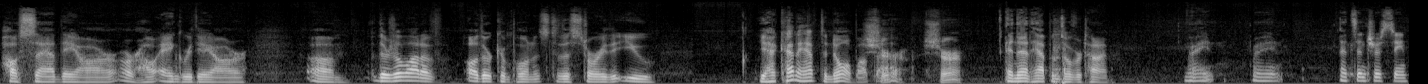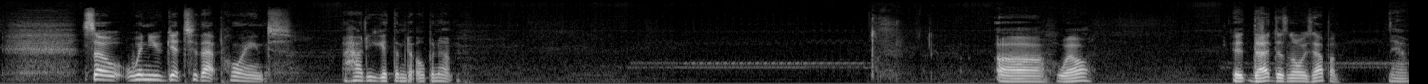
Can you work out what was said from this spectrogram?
how sad they are or how angry they are. Um, there's a lot of other components to the story that you you kind of have to know about that sure, sure. and that happens over time. Right, right. That's interesting. So when you get to that point, how do you get them to open up? Uh, well, it that doesn't always happen. Yeah.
